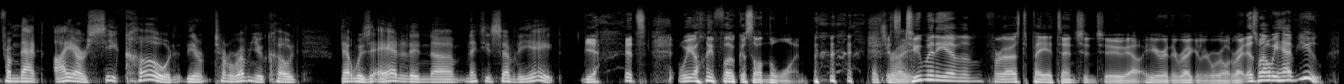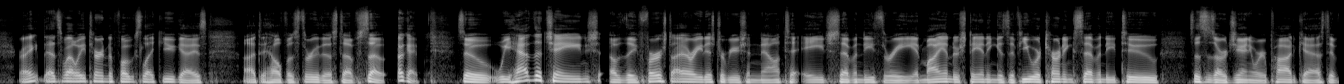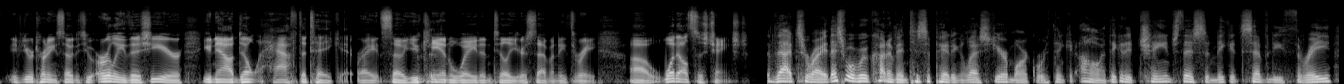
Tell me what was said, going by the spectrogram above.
from that IRC code, the Internal Revenue Code, that was added in uh, 1978. Yeah, it's we only focus on the one. That's it's right. Too many of them for us to pay attention to out here in the regular world, right? That's why we have you, right? That's why we turn to folks like you guys uh, to help us through this stuff. So, okay, so we have the change of the first IRA distribution now to age seventy three, and my understanding is if you were turning seventy two, so this is our January podcast. If if you were turning seventy two early this year, you now don't have to take it, right? So you mm-hmm. can wait until you're seventy three. Uh, what else has changed? That's right. That's what we are kind of anticipating last year, Mark. We're thinking, oh, are they going to change this and make it 73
